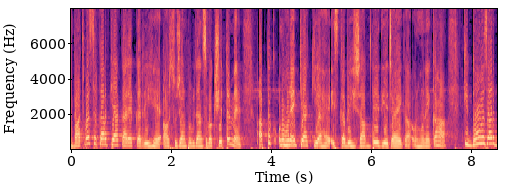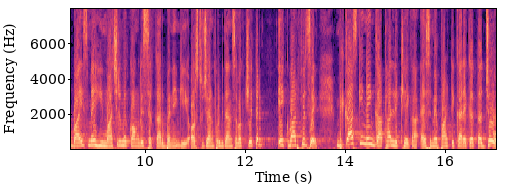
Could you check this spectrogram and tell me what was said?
भाजपा सरकार क्या कार्य कर रही है और सुजानपुर विधानसभा क्षेत्र में अब तक उन्होंने क्या किया है, इसका भी हिसाब दे दिया जाएगा। उन्होंने कहा कि 2022 में हिमाचल में कांग्रेस सरकार बनेगी और सुजानपुर विधानसभा क्षेत्र एक बार फिर से विकास की नई गाथा लिखेगा। ऐसे में पार्टी कार्यकर्ता जो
